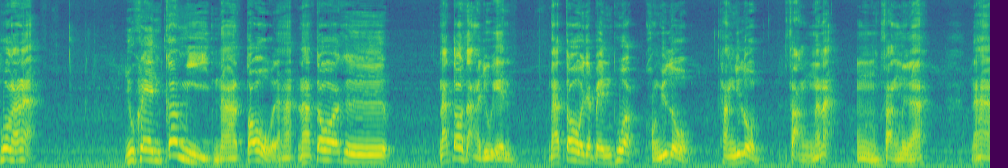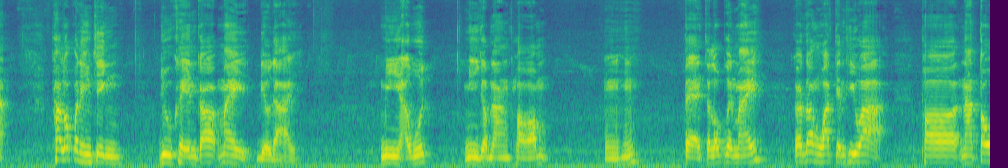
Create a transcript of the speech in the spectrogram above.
พวกนั้นอะยูเครนก็มีนาโต้นะฮะนาโต้ก็คือนาโต้ต่งกับยูเอ็นนาโต้จะเป็นพวกของยุโรปทางยุโรปฝั่งนั้นอะอืมฝั่งเหนือ นะฮะ ถ้าลบกันจริง ๆ ยูเครนก็ไม่เดียวดาย มีอาวุธ มีกำลังพร้อม อือฮึแต่จะลบกันไหม ก็ต้องวัดกันที่ว่า พอนาโต้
